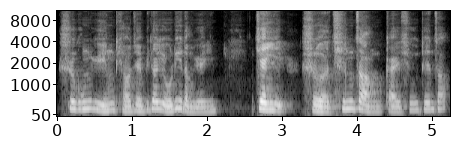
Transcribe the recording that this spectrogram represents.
施工运营条件比较有利等原因，建议舍青藏改修滇藏。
